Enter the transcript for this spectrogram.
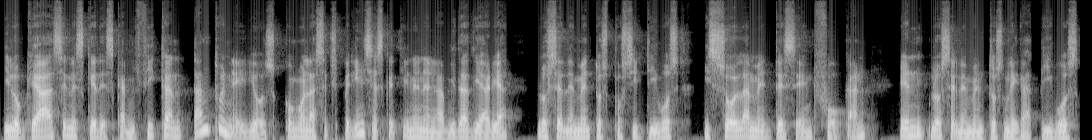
Y lo que hacen es que descalifican tanto en ellos como en las experiencias que tienen en la vida diaria los elementos positivos y solamente se enfocan en los elementos negativos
